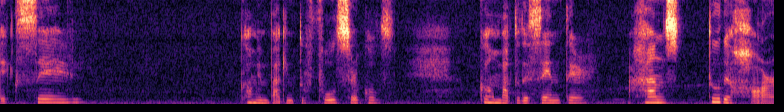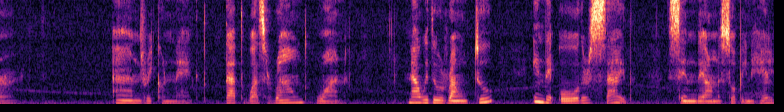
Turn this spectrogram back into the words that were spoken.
Exhale. Coming back into full circles Come back to the center, hands to the heart, and reconnect. That was round one. Now we do round two in the other side. Send the arms up, inhale.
